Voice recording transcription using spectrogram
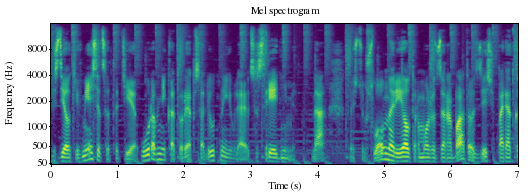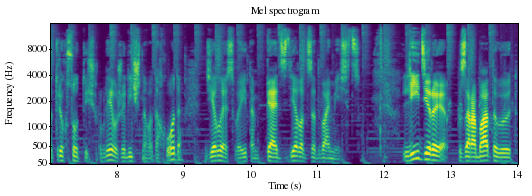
сделки в месяц. Это те уровни, которые абсолютно являются средними. Да? То есть условно риэлтор может зарабатывать здесь порядка 300 тысяч рублей уже личного дохода, делая свои там 5 сделок за 2 месяца. Лидеры зарабатывают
